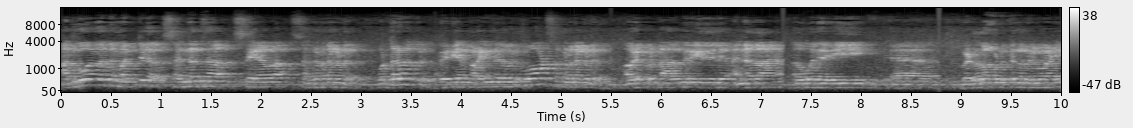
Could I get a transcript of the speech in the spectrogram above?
അതുപോലെ തന്നെ മറ്റ് സന്നദ്ധ സേവ സംഘടനകൾ ഒട്ടനവധി പേര് ഞാൻ പറയുന്നത് ഒരുപാട് സംഘടനകൾ അവരെ കൊണ്ടാകുന്ന രീതിയിൽ അന്നദാനം അതുപോലെ ഈ വെള്ളം കൊടുക്കുന്ന പരിപാടി.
